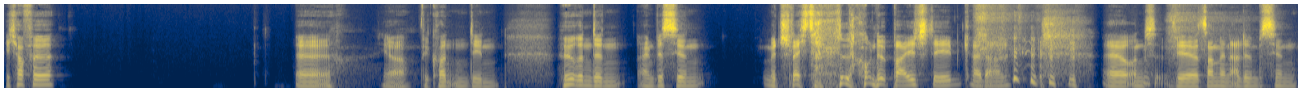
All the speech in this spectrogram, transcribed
Ich hoffe, äh, ja, wir konnten den Hörenden ein bisschen mit schlechter Laune beistehen, keine Ahnung. äh, und wir sammeln alle ein bisschen.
